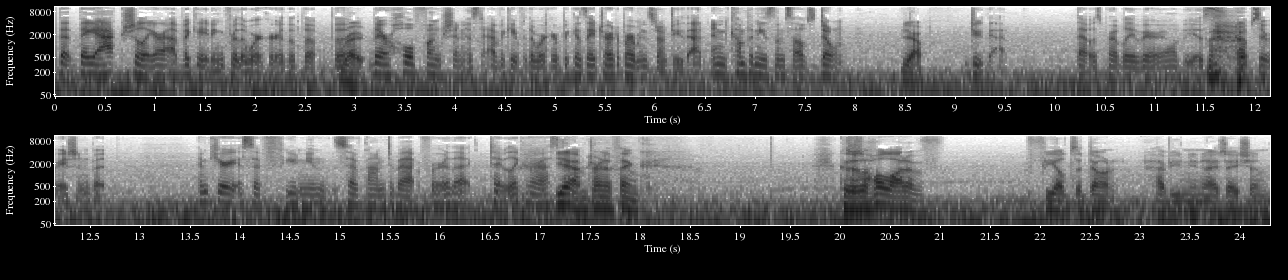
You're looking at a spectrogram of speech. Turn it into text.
that they actually are advocating for the worker. That the, the Right. their whole function is to advocate for the worker because HR departments don't do that, and companies themselves don't Yeah. Do that. That was probably a very obvious observation, but I'm curious if unions have gone to bat for that type like harassment. Yeah, I'm trying to think. Because there's a whole lot of fields that don't have unionization.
